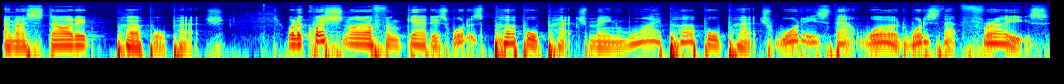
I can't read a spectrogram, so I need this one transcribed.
And I started Purple Patch. Well, a question I often get is what does purple patch mean? Why purple patch? What is that word? What is that phrase?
